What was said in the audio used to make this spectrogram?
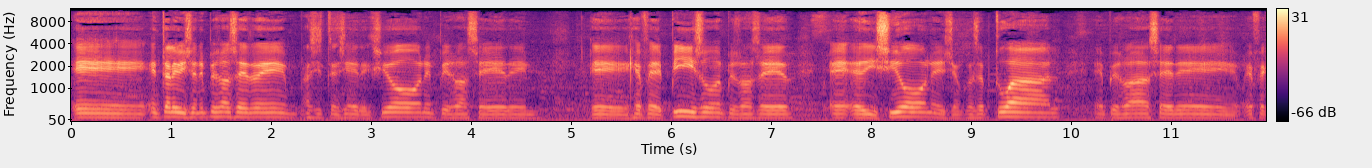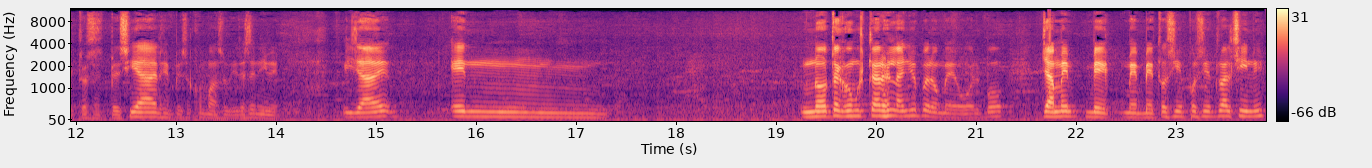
Eh, en televisión empiezo a hacer asistencia de dirección, empiezo a hacer jefe de piso, empiezo a hacer edición, edición conceptual, empiezo a hacer eh, efectos especiales, empiezo como a subir ese nivel. Y ya en... No tengo muy claro el año, pero me vuelvo, ya me, me, me meto 100% al cine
